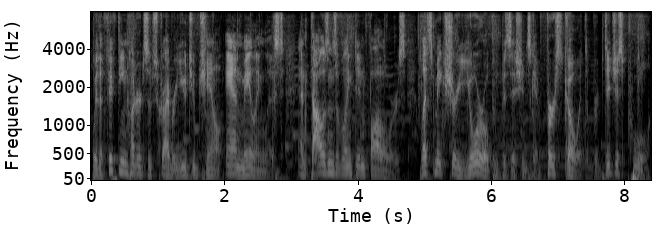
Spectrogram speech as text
With a 1500 subscriber YouTube channel and mailing list, and thousands of LinkedIn followers, let's make sure your open positions get first go at the prodigious pool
